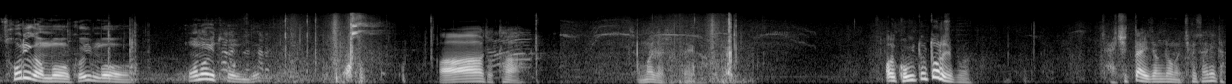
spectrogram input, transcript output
소리가 뭐 거의 뭐 오노이 톤인데 아, 좋다. 정말 잘 쳤다, 이거. 아 거기 뚝 떨어질 뻔잘 쳤다, 이 정도면 최선이다.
